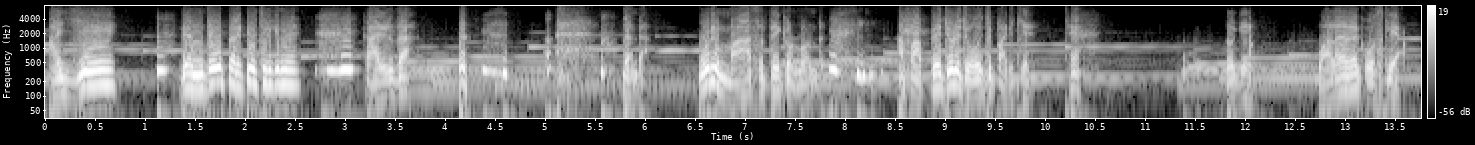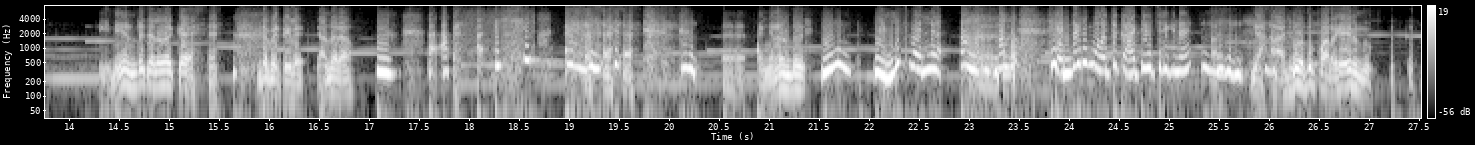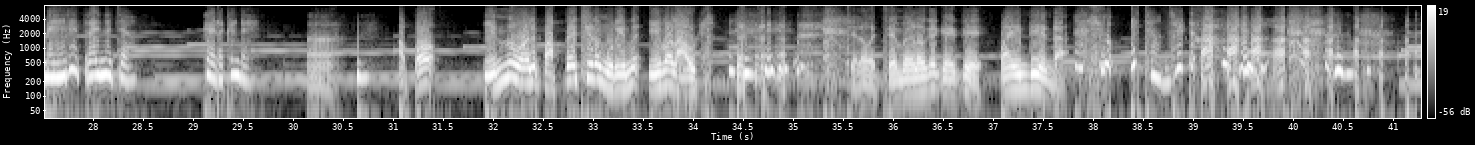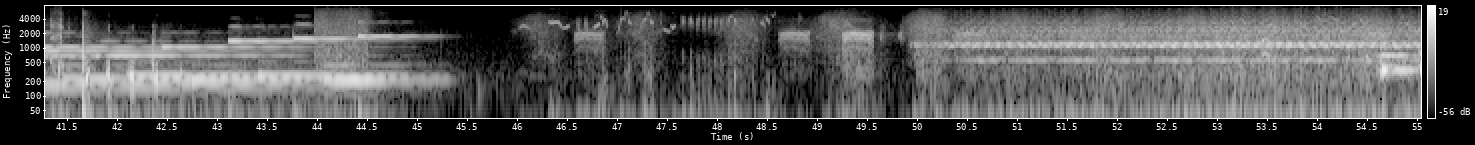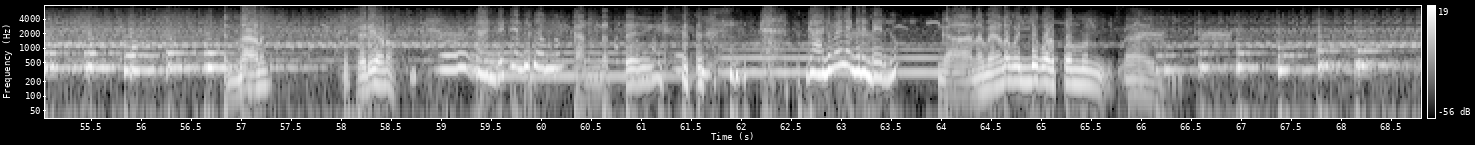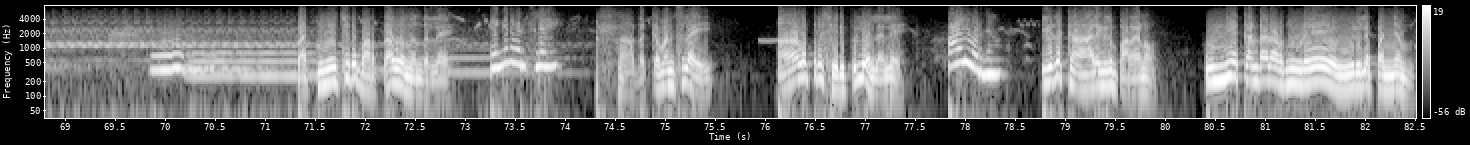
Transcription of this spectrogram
അയ്യേ ഇതെന്തേ പുരട്ടി വെച്ചിരിക്കുന്നേ? കഴുത. വേണ്ട ഒരു മാസത്തേക്കുള്ളുണ്ട്. അപ്പൊ അപ്പേച്ചോട് ചോദിച്ച് പഠിക്കേ. നോക്കി വളരെ കോസ്റ്റ്ലിയാ. ഇനിയുണ്ട് ചിലതൊക്കെ. എന്റെ പെട്ടിയിൽ ഞാൻ തരാം. എങ്ങനെയുണ്ട്? നല്ല സ്മെല്ല. എന്തൊരു മുഖത്ത് കാട്ടി വെച്ചിരിക്കണേ ഞാനും അത് പറയായിരുന്നു. നേരെ എത്രയെന്ന് വെച്ചാ? കിടക്കണ്ടേ? അപ്പോ ഇന്ന് മുതൽ പപ്പേച്ചിയുടെ മുറിന്ന് ഇവൾ ഔട്ട് ചില ഒച്ചയും വേളൊക്കെ കേക്കേ മൈൻഡ് ചെയ്യണ്ട. മുറ്റടിയാണോ കണ്ടിട്ട് എന്ത് തോന്നുന്നു? കണ്ടിട്ട് ഗാനമേള എങ്ങനെ ഉണ്ടായിരുന്നു ഗാനമേള വലിയ കുഴപ്പമൊന്നും ഉണ്ടായില്ല. പത്മിനേച്ചിയുടെ ഭർത്താവ് വന്നിട്ടുണ്ടല്ലേ? എങ്ങനെ മനസ്സിലായി? അതൊക്കെ മനസ്സിലായി. ആളത്ര ശരിപ്പുള്ളി അല്ലല്ലേ ആര് പറഞ്ഞു? ഇതൊക്കെ ആരെങ്കിലും പറയണോ? ഉണ്ണിയെ കണ്ടാൽ അറിഞ്ഞൂടെ ഊരിലെ പഞ്ഞം.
